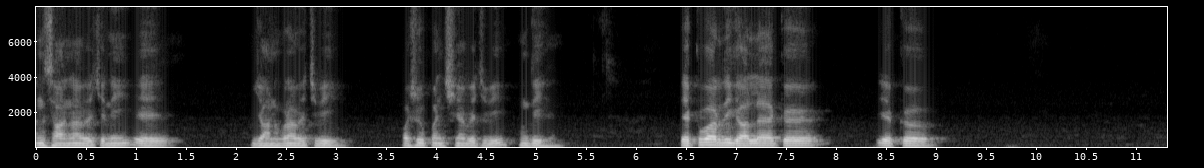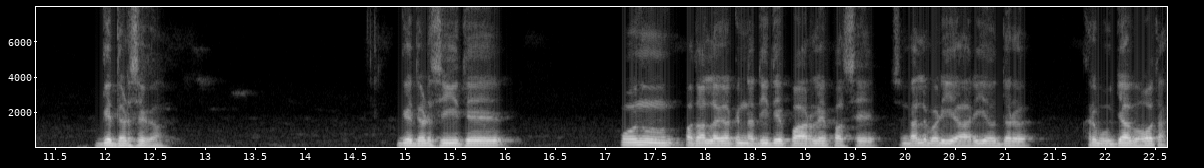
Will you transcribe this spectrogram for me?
ਇਨਸਾਨਾਂ ਵਿੱਚ ਨਹੀਂ, ਇਹ ਜਾਨਵਰਾਂ ਵਿੱਚ ਵੀ, ਪਸ਼ੂ ਪੰਛੀਆਂ ਵਿੱਚ ਵੀ ਹੁੰਦੀ ਹੈ। ਇੱਕ ਵਾਰ ਦੀ ਗੱਲ ਹੈ ਕਿ ਇੱਕ ਗਿੱਦੜ ਸੀਗਾ। ਗਿੱਦੜ ਸੀ ਤੇ ਉਹਨੂੰ ਪਤਾ ਲੱਗਾ ਕਿ ਨਦੀ ਦੇ ਪਾਰਲੇ ਪਾਸੇ ਸਮੈਲ ਬੜੀ ਆ ਰਹੀ ਹੈ, ਉਧਰ ਖਰਬੂਜਾ ਬਹੁਤ ਹੈ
